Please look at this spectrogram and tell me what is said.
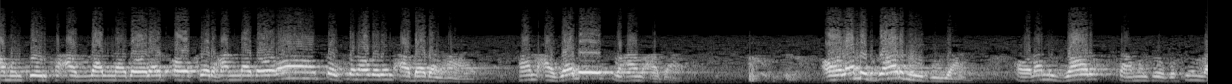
همونطور که اول ندارد آخر هم ندارد پس بنابراین ابدا هست. هم ازل و هم ابد. عالم زر می‌گویند. عالم زر که همونطور گفتیم و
